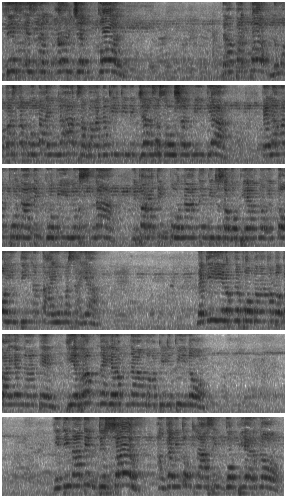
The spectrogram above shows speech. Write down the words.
This is an urgent call. Dapat po, lumabas na po tayong lahat sa mga nakikinig dyan sa social media. Kailangan po natin kumilos na. Iparating po natin dito sa gobyerno ito, hindi na tayo masaya. Naghihirap na po mga kababayan natin. Hirap na hirap na mga Pilipino. Hindi natin deserve ang ganitong klaseng gobyerno.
